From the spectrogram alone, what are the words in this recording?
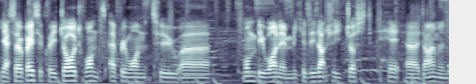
Yeah, so basically, George wants everyone to uh, 1v1 him because he's actually just hit uh, Diamond.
